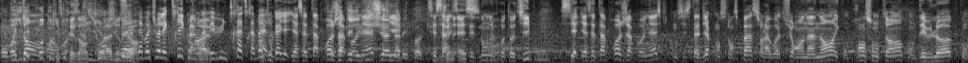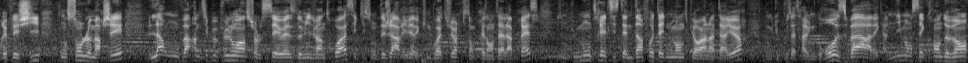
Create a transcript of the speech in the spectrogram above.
qu'on voyait des prototypes qui voilà, bien nous. sûr. La voiture électrique, on Bah, en ouais. avait vu une très très En belle. tout cas, il y a- il y, a cette approche japonaise Vision qui est- à l'époque. C'est ça, c'est le nom du prototype. Il y, a, il y a cette approche japonaise qui consiste à dire qu'on se lance pas sur la voiture en un an et qu'on prend son temps, qu'on développe, qu'on réfléchit, qu'on sonde le marché. Là, on va un petit peu plus loin sur le CES 2023, c'est qu'ils sont déjà arrivés avec une voiture qui sont présentées à la presse. Ils ont pu montrer le système d'infotainment qu'il y aura à l'intérieur. Donc du coup, ça sera une grosse barre avec un immense écran devant,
